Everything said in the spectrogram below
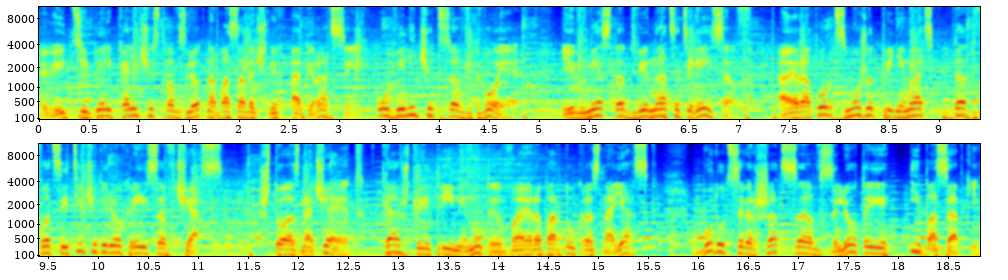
Ведь теперь количество взлетно-посадочных операций увеличится вдвое, и вместо 12 рейсов аэропорт сможет принимать до 24 рейсов в час, что означает, каждые три минуты в аэропорту Красноярск будут совершаться взлеты и посадки.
